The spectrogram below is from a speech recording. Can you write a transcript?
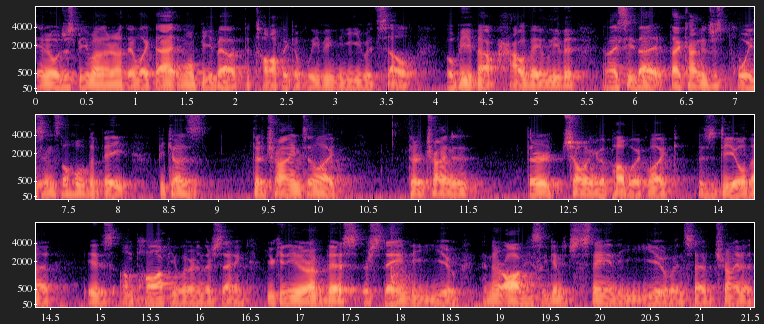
and it'll just be whether or not they like that. It won't be about the topic of leaving the EU itself. It'll be about how they leave it. And I see that that kind of just poisons the whole debate because they're trying to like, they're trying to, they're showing the public like this deal that is unpopular and they're saying you can either have this or stay in the EU. And they're obviously going to stay in the EU instead of trying to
